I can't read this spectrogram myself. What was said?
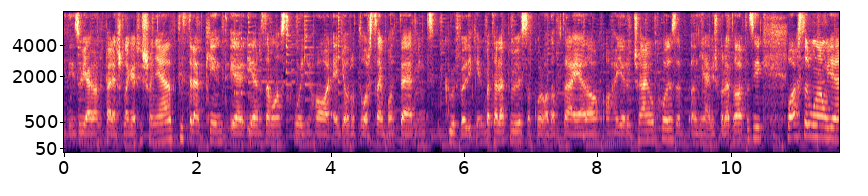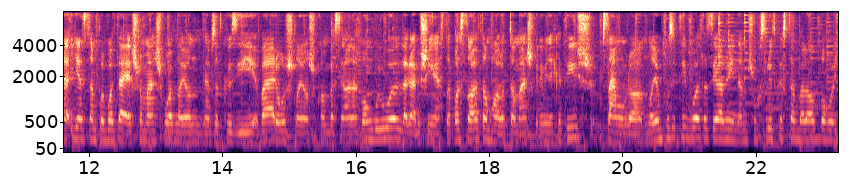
idézőjelben felesleges is a nyelv. Tiszteletként érzem azt, hogy ha egy adott országba te, mint külföldiként betelepülsz, akkor adaptáljál a, a helyi adottságokhoz, a nyelv is beletartozik. Barcelona ugye ilyen szempontból teljesen más volt, nagyon nemzetközi város, nagyon sokan beszélnek angolul, legalábbis én ezt tapasztaltam, hallottam más véleményeket is. Számomra nagyon pozitív volt az élmény, nem sokszor ütköztem bele abba, hogy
